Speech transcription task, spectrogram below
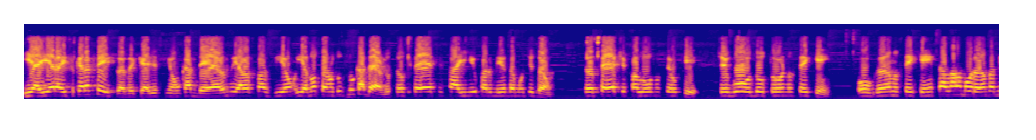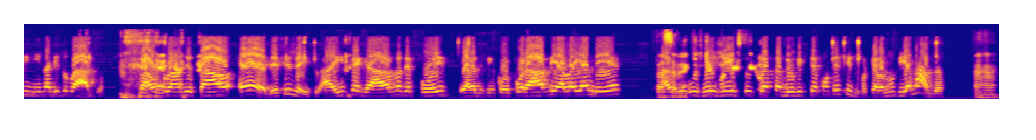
E aí era isso que era feito. As EQEDs tinham um caderno e elas faziam, e anotando tudo no caderno. O seu set saiu para o meio da multidão. O seu set falou não sei o quê. Chegou o doutor não sei quem. O Gan não sei quem tá lá namorando a menina ali do lado. Tal fulano de tal. É, desse jeito. Aí pegava, depois ela desincorporava e ela ia ler Pra as- saber o que os que registros aconteceu. para saber o que, que tinha acontecido, porque ela não via nada. Aham.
